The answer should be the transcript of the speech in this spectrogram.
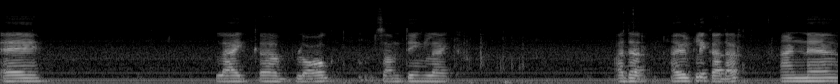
a like a blog something like other. I will click other and uh,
